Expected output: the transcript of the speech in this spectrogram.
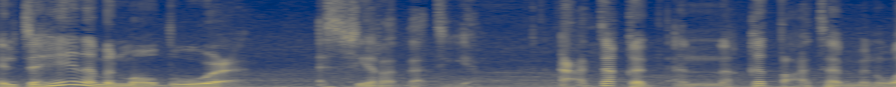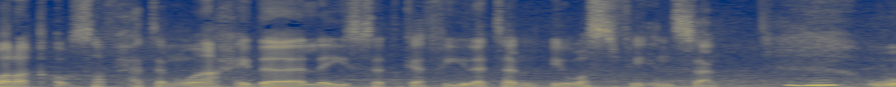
انتهينا من موضوع السيرة الذاتية. أعتقد أن قطعة من ورق أو صفحة واحدة ليست كفيلة بوصف إنسان. و...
